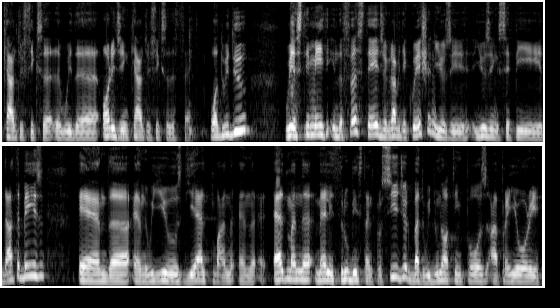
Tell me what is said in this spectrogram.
country fixed uh, with the origin country fixed effect. What do we do? We estimate in the first stage a gravity equation using, using CEPII database, and, uh, and we use the Helpman and uh, Helpman Melitz Rubinstein procedure, but we do not impose a priori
